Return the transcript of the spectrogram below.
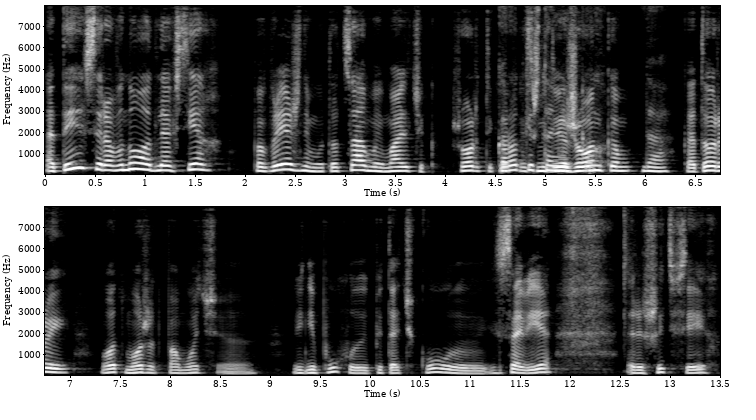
а ты все равно для всех по-прежнему тот самый мальчик в шортиках Коротких с медвежонком, да. который вот может помочь э, Винни-Пуху и Пятачку и Сове решить все их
